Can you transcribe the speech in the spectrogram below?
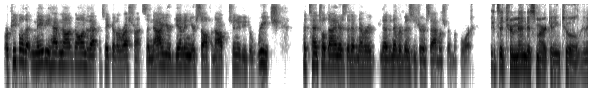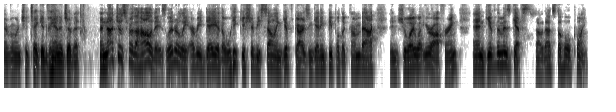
or people that maybe have not gone to that particular restaurant. So now you're giving yourself an opportunity to reach potential diners that have never that have never visited your establishment before. It's a tremendous marketing tool, and everyone should take advantage of it. And not just for the holidays, literally every day of the week, you should be selling gift cards and getting people to come back, enjoy what you're offering, and give them as gifts. So that's the whole point.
